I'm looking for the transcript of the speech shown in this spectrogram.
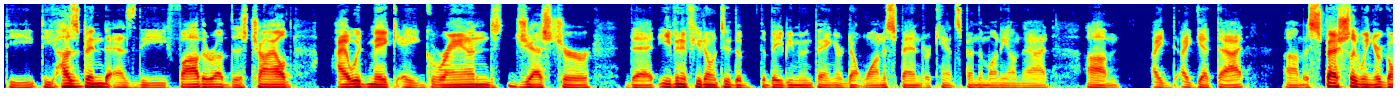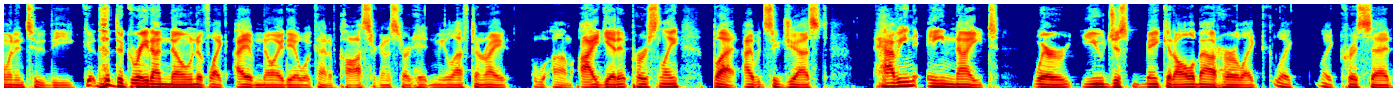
the the husband as the father of this child I would make a grand gesture that even if you don't do the the baby moon thing or don't want to spend or can't spend the money on that um, I I get that um, especially when you're going into the the great unknown of like I have no idea what kind of costs are going to start hitting me left and right. Um, I get it personally, but I would suggest having a night where you just make it all about her, like like like Chris said,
